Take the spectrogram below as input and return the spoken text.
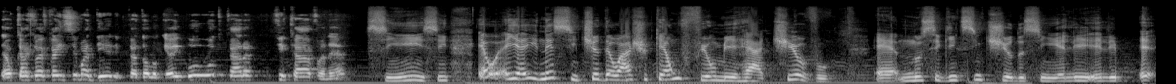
É o cara que vai ficar em cima dele por causa do aluguel, igual o outro cara ficava, né? Sim, sim. Eu, e aí, nesse sentido, eu acho que é um filme reativo. É, no seguinte sentido, assim, ele, ele é,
